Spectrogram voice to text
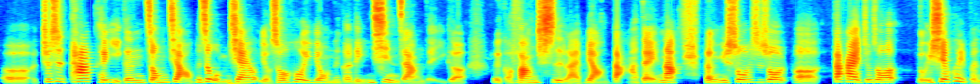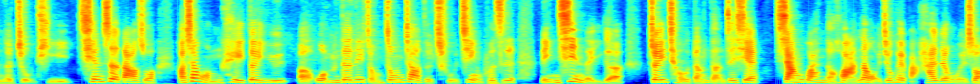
呃，就是它可以跟宗教，可是我们现在有时候会用那个灵性这样的一个一个方式来表达。对，那等于说是说呃，大概就是说。有一些绘本的主题牵涉到说，好像我们可以对于呃我们的那种宗教的处境，或是灵性的一个追求等等这些相关的话，那我就会把它认为说，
